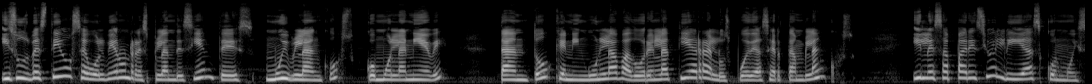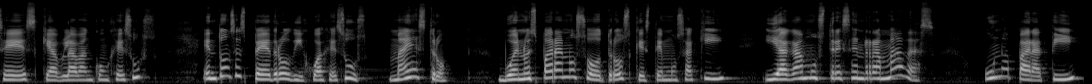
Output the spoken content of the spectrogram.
Y sus vestidos se volvieron resplandecientes, muy blancos, como la nieve, tanto que ningún lavador en la tierra los puede hacer tan blancos. Y les apareció Elías con Moisés que hablaban con Jesús. Entonces Pedro dijo a Jesús, Maestro, bueno es para nosotros que estemos aquí y hagamos tres enramadas, una para ti,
